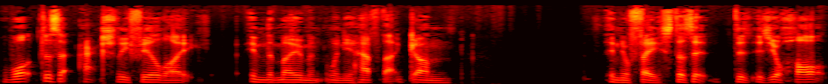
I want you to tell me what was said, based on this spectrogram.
what does it actually feel like in the moment when you have that gun in your face? Does it is your heart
